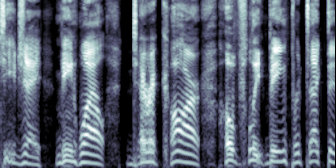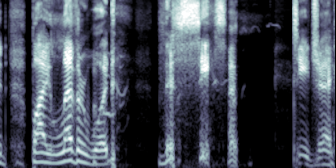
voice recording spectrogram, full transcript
TJ. Meanwhile, Derek Carr hopefully being protected by Leatherwood this season. TJ.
